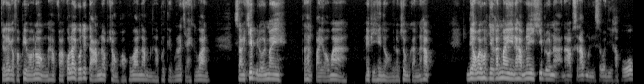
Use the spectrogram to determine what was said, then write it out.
จะได้กับฝากพี่ฝากน้องนะครับฝากกดไลค์กดติดตามนะครับช่องของคุณว่านนํนะครับเพื่อเติมกำลังใจให้คุณว่านสร้างคลิปวิดีโอใหม่ถัดไปออกมา ให้พี่ให้น้องได้รับชมกันนะครับ เดี๋ยวไว้พบเจอกันใหม่นะครับ ในคลิปโดหนานะครับสำหรับมื้อนี้สวัสดีครับผม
